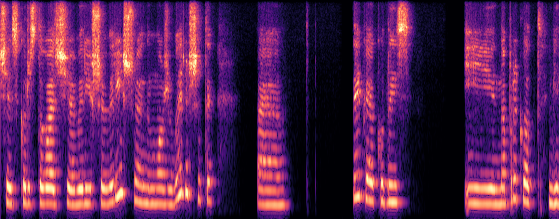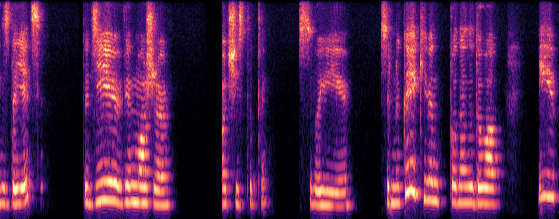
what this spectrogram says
щось користувач вирішує, вирішує, не може вирішити, е, тикає кудись. І, наприклад, він здається, тоді він може очистити свої сірники, які він поналидував, і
